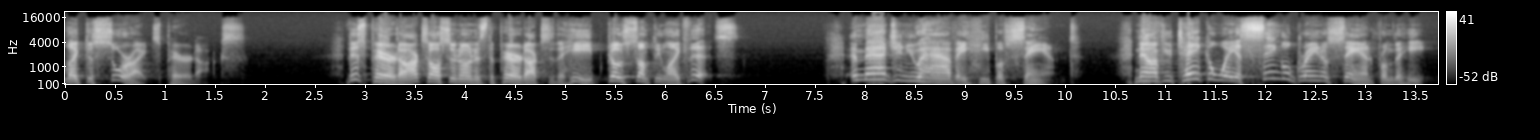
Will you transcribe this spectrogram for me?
like the Sorites paradox. This paradox, also known as the paradox of the heap, goes something like this Imagine you have a heap of sand. Now, if you take away a single grain of sand from the heap,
